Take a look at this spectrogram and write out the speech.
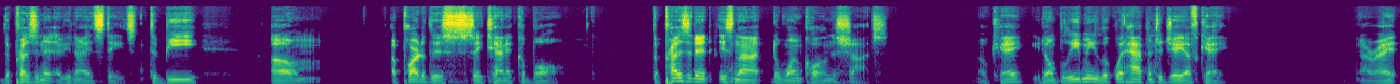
the president of the United States. To be um, a part of this satanic cabal. The president is not the one calling the shots. Okay, you don't believe me? Look what happened to JFK. All right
